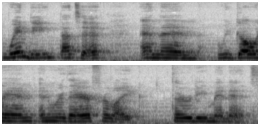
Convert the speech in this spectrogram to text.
windy. That's it. And then we go in, and we're there for like 30 minutes,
